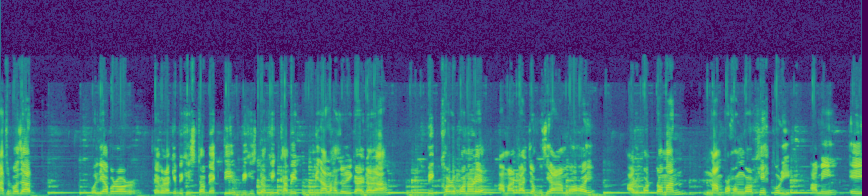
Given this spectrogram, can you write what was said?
আঠ বজাত কলিয়াবৰৰ এগৰাকী বিশিষ্ট ব্যক্তি বিশিষ্ট শিক্ষাবিদ মৃণাল হাজৰিকাৰ দ্বাৰা বৃক্ষৰোপণৰে আমাৰ কাৰ্যসূচী আৰম্ভ হয়। আৰু বৰ্তমান নাম প্ৰসংগ শেষ কৰি আমি এই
